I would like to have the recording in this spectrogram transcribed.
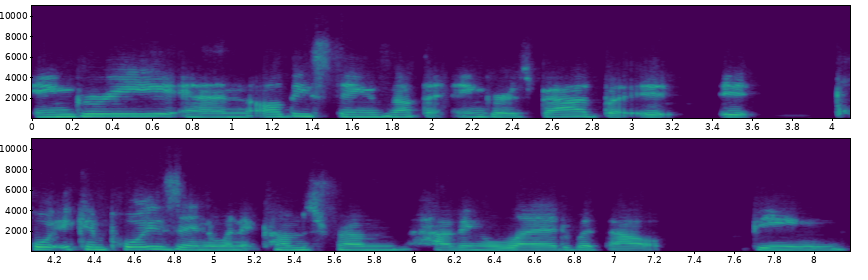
angry and all these things not that anger is bad but it it po- it can poison when it comes from having led without being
